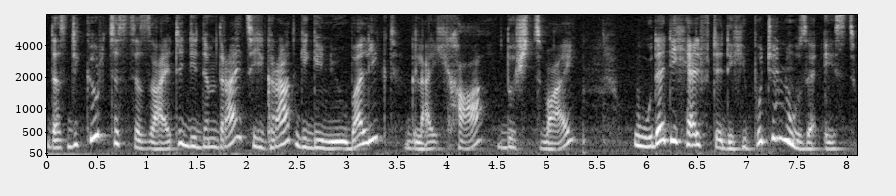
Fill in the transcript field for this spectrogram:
dass die kürzeste Seite, die dem 30 Grad gegenüber liegt, gleich h durch 2 oder die Hälfte der Hypotenuse ist.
